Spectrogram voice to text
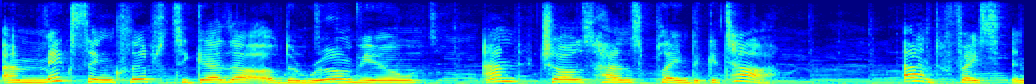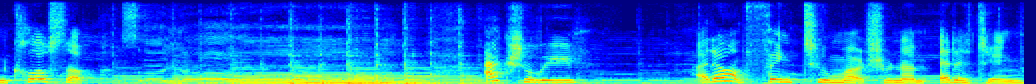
I'm mixing clips together of the room view and Cho's hands playing the guitar and face in close up. Actually, I don't think too much when I'm editing.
